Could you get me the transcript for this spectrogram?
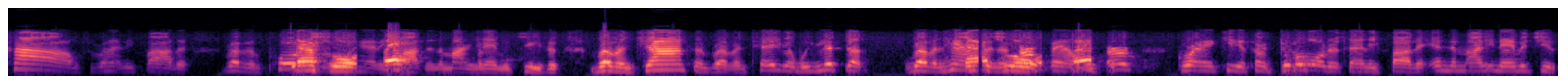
Kyles, Heavenly Father. Reverend Porter, Yes, Lord, Lord. Heavenly Father, in the mighty name of Jesus. Reverend Johnson, Reverend Taylor. We lift up Reverend Hampton Yes, and Lord. her family, Yes, her grandkids, her daughters, Heavenly Father, in the mighty name of Jesus.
